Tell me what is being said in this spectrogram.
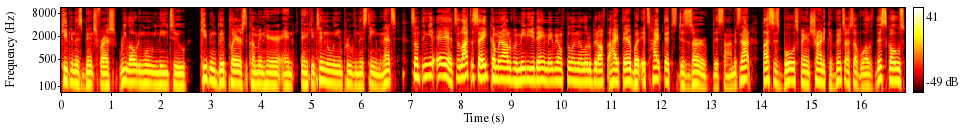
keeping this bench fresh, reloading when we need to, keeping good players to come in here and and continually improving this team. And that's something yeah, it's a lot to say coming out of a media day. Maybe I'm feeling a little bit off the hype there, but it's hype that's deserved this time. It's not us as Bulls fans trying to convince ourselves, well, if this goes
